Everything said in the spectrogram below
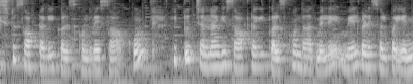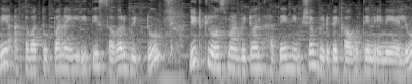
ಇಷ್ಟು ಸಾಫ್ಟಾಗಿ ಕಲಿಸ್ಕೊಂಡ್ರೆ ಸಾಕು. ಹಿಟ್ಟು ಚೆನ್ನಾಗಿ ಸಾಫ್ಟಾಗಿ ಕಲಿಸ್ಕೊಂಡಾದ್ಮೇಲೆ ಮೇಲ್ಗಡೆ ಸ್ವಲ್ಪ ಎಣ್ಣೆ ಅಥವಾ ತುಪ್ಪನ ಈ ರೀತಿ ಸವರ್ಬಿಟ್ಟು ಲಿಡ್ ಕ್ಲೋಸ್ ಮಾಡಿಬಿಟ್ಟು ಒಂದು ಹದಿನೈದು ನಿಮಿಷ ಬಿಡಬೇಕಾಗುತ್ತೆ ನೆನೆಯಲು.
